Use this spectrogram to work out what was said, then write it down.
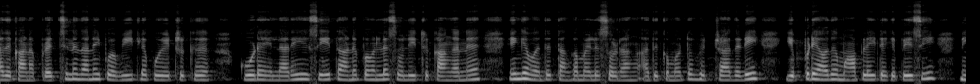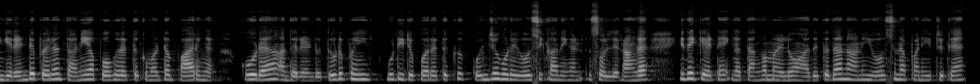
அதுக்கான பிரச்சனை தானே இப்போ வீட்டில் போயிட்டுருக்கு. கூட எல்லாரையும் சேர்த்து அனுப்பவன்ல சொல்லிட்டு இருக்காங்கன்னு இங்கே வந்து தங்கமேல சொல்கிறாங்க அதுக்கு மட்டும் விட்டுறாதடி. எப்படியாவது மாப்பிள்ளைகிட்ட பேசி நீங்கள் ரெண்டு பேரும் தனியாக போகிறதுக்கு மட்டும் பாருங்கள் கூட அந்த ரெண்டு துடுப்பையும் கூட்டிகிட்டு போகிறதுக்கு கொஞ்சம் கூட யோசிக்காதீங்கன்னு சொல்லிடுறாங்க. இதை கேட்டேன் எங்கள் தங்கமயிலும் அதுக்கு தான் நானும் யோசனை பண்ணிகிட்ருக்கேன்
